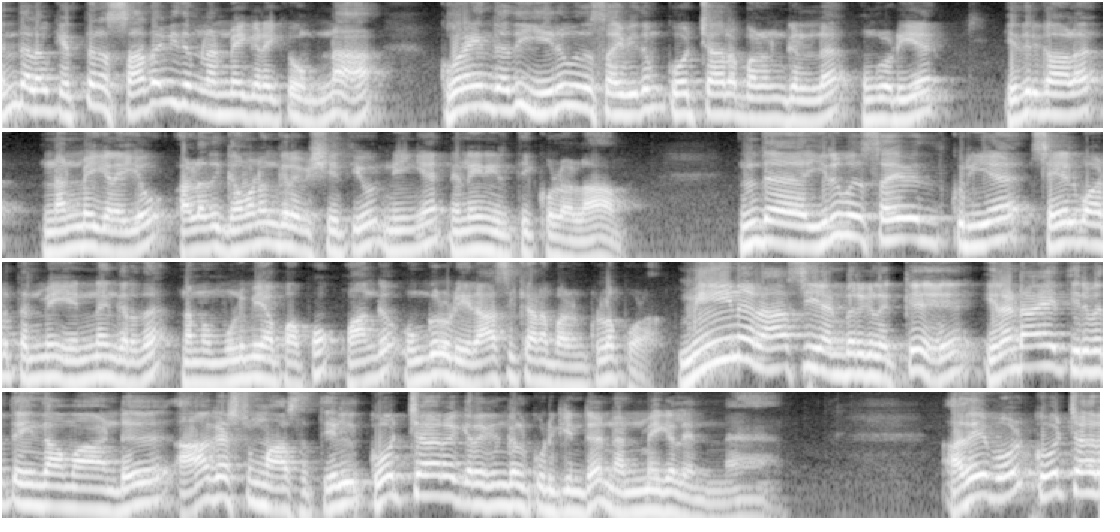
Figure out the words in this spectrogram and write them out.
எந்த அளவுக்கு எத்தனை சதவீதம் நன்மை கிடைக்கும்னா குறைந்தது இருபது சதவீதம் கோச்சார பலன்களில் உங்களுடைய எதிர்கால நன்மைகளையோ அல்லது கவனங்கிற விஷயத்தையோ நீங்கள் நிலைநிறுத்தி கொள்ளலாம். இந்த இருபது சதவீதத்துக்குரிய செயல்பாடு தன்மை என்னங்கிறத நம்ம முழுமையாக பார்ப்போம். வாங்க உங்களுடைய ராசிக்கான பலனுக்குள்ளே போகலாம் மீன ராசி அன்பர்களுக்கு இரண்டாயிரத்தி இருபத்தைந்தாம் ஆண்டு ஆகஸ்ட் மாதத்தில் கோச்சார கிரகங்கள் கொடுக்கின்ற நன்மைகள் என்ன? அதேபோல் கோச்சார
